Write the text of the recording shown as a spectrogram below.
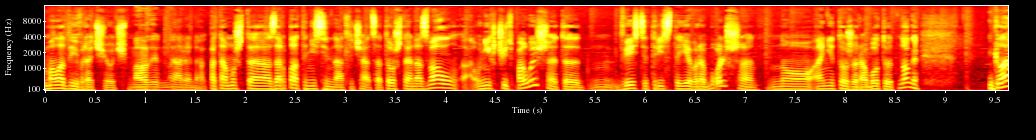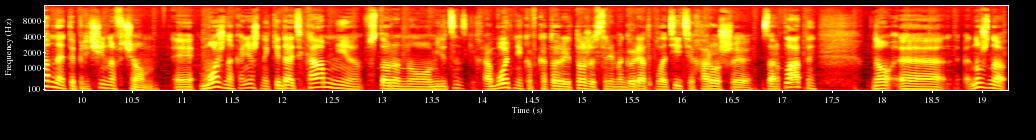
Молодые врачи очень. Молодые Да, да, да. Потому что зарплаты не сильно отличаются. От того, что я назвал, а у них чуть повыше, это м, 200-300 евро больше, но они тоже работают много. Главная эта причина в чем? Э, можно, конечно, кидать камни в сторону медицинских работников, которые тоже все время говорят, платите хорошие зарплаты, но э, нужно,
